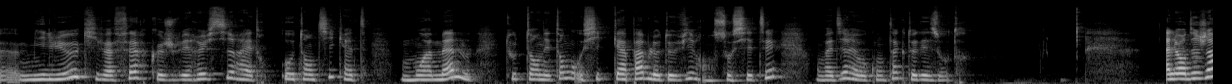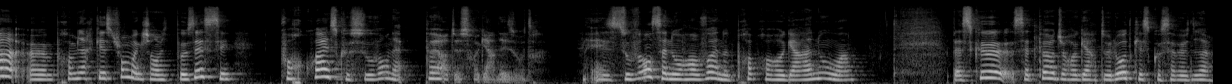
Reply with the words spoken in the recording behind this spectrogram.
euh, milieu qui va faire que je vais réussir à être authentique, à être moi-même, tout en étant aussi capable de vivre en société, on va dire, et au contact des autres. Alors déjà, euh, première question moi, que j'ai envie de poser, c'est pourquoi est-ce que souvent on a peur de ce regard des autres? Et souvent, ça nous renvoie à notre propre regard à nous. Hein. Parce que cette peur du regard de l'autre, qu'est-ce que ça veut dire?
